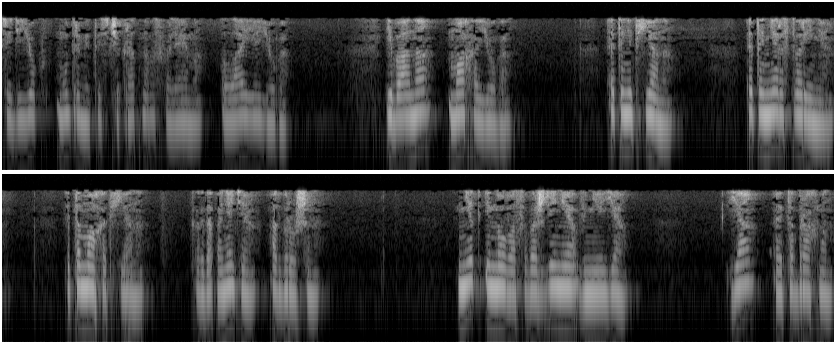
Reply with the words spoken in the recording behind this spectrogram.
Среди йог мудрыми тысячекратно восхваляема Лайя-йога, ибо она Маха-йога, это не тхьяна, это не растворение, это махатхьяна, когда понятия отброшены. Нет иного освобождения вне «я». «Я» — это Брахман.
